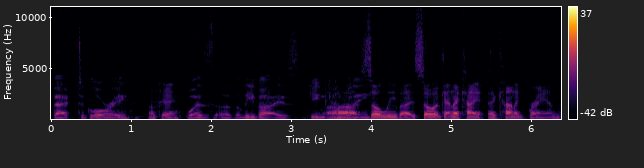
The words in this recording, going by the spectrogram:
back to glory. okay. Was uh, the Levi's jean Ah, company? so Levi's, so a kind of iconic brand.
